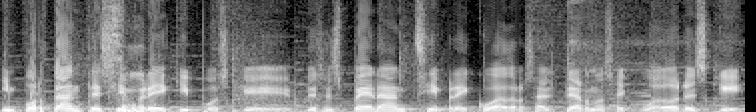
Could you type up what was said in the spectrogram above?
importantes, siempre hay equipos que desesperan, siempre hay cuadros alternos, hay jugadores que,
